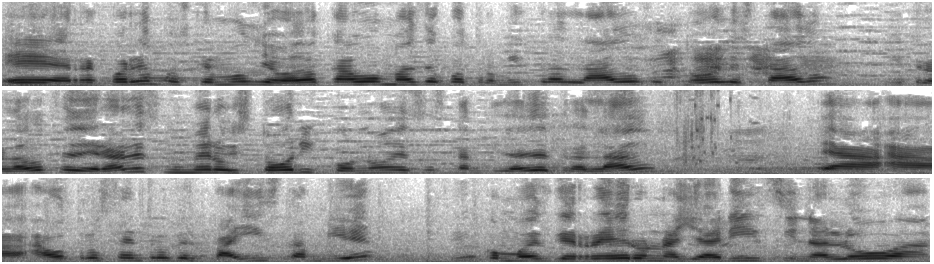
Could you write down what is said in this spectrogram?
Eh, recuerden pues que hemos llevado a cabo más de 4.000 traslados en todo el estado y traslados federales, número histórico, ¿no? De esas cantidades de traslados a, otros centros del país también, como es Guerrero, Nayarit, Sinaloa,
